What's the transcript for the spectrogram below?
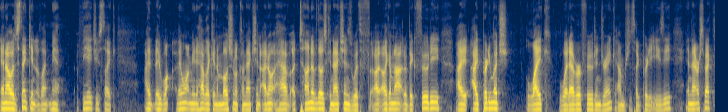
and I was thinking like, man, V8 is like. I, they want they want me to have like an emotional connection. I don't have a ton of those connections with like I'm not a big foodie. I I pretty much like whatever food and drink. I'm just like pretty easy in that respect.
